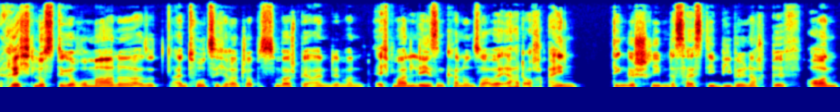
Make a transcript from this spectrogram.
recht lustige Romane, also ein todsicherer Job ist zum Beispiel ein, den man echt mal lesen kann und so, aber er hat auch ein Ding geschrieben, das heißt die Bibel nach Biff. Und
